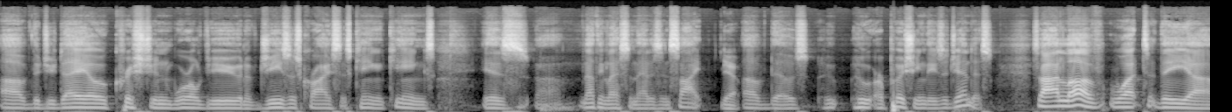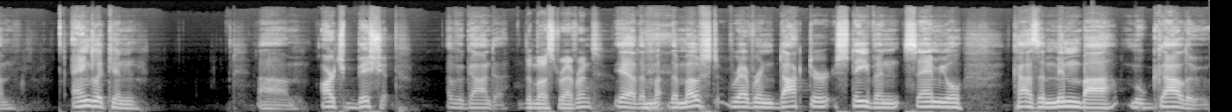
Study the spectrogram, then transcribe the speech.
of the Judeo Christian worldview and of Jesus Christ as King of Kings is uh, nothing less than that is in sight of those who, who are pushing these agendas. So I love what the um, Anglican um, Archbishop of Uganda, the most reverend, yeah, the the most Reverend Doctor Stephen Samuel Kaziimba Mugalu,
